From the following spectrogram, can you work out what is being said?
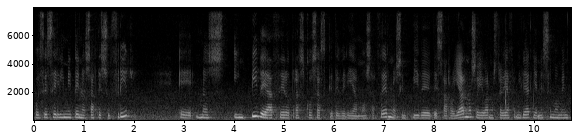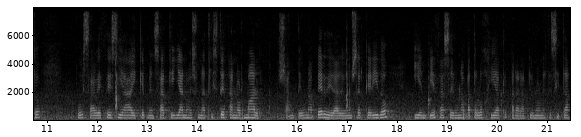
pues ese límite nos hace sufrir, eh, nos impide hacer otras cosas que deberíamos hacer, nos impide desarrollarnos o llevar nuestra vida familiar. Y en ese momento pues a veces ya hay que pensar que ya no es una tristeza normal pues, ante una pérdida de un ser querido y empieza a ser una patología que, para la que uno necesita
